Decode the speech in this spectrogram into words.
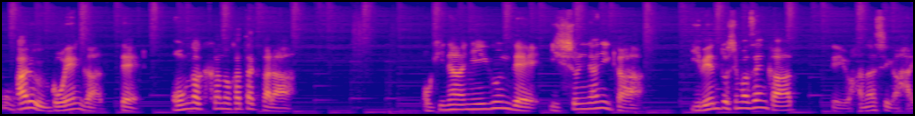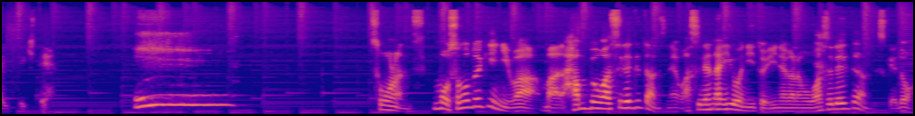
お、あるご縁があって、音楽家の方から、沖縄に行くんで一緒に何かイベントしませんか？っていう話が入ってきて、えー、そうなんです。もうその時には、まあ半分忘れてたんですね。忘れないようにと言いながらも忘れてたんですけど、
